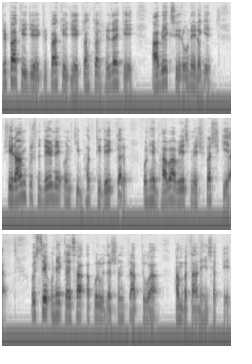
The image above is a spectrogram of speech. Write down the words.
कृपा कीजिए कृपा कीजिए, कहकर हृदय के आवेग से रोने लगे। श्री रामकृष्ण देव ने उनकी भक्ति देखकर उन्हें भावावेश में स्पर्श किया। उससे उन्हें कैसा अपूर्व दर्शन प्राप्त हुआ, हम बता नहीं सकते।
